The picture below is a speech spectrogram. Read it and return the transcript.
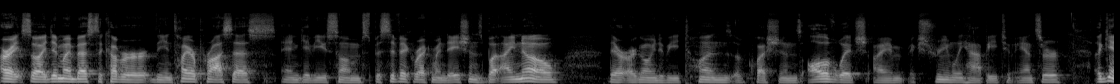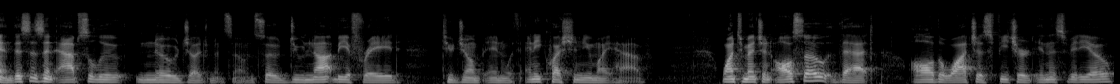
All right, so I did my best to cover the entire process and give you some specific recommendations, but I know there are going to be tons of questions, all of which I am extremely happy to answer. Again, this is an absolute no judgment zone, so do not be afraid to jump in with any question you might have. Want to mention also that all the watches featured in this video,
